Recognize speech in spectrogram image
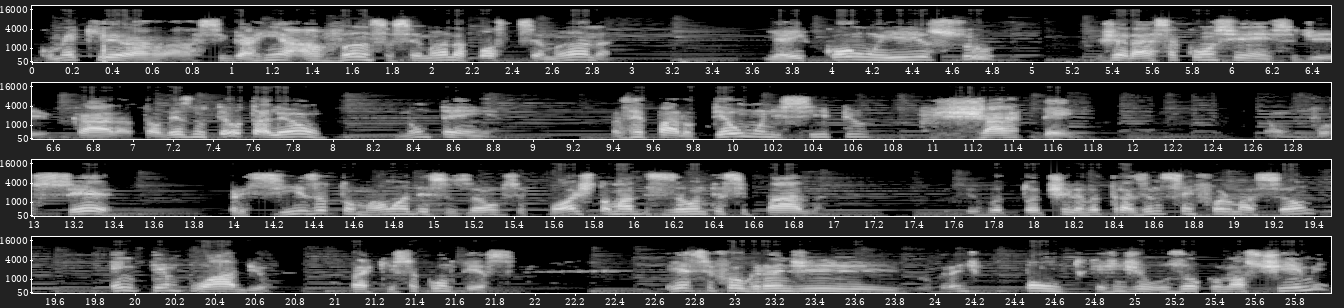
Como é que a, a cigarrinha avança semana após semana, e aí com isso gerar essa consciência de, cara, talvez no teu talhão não tenha, mas repara, o teu município já tem. Então você precisa tomar uma decisão, você pode tomar decisão antecipada. Eu estou te levando, trazendo essa informação em tempo hábil para que isso aconteça. Esse foi o grande, o grande ponto que a gente usou com o nosso time.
